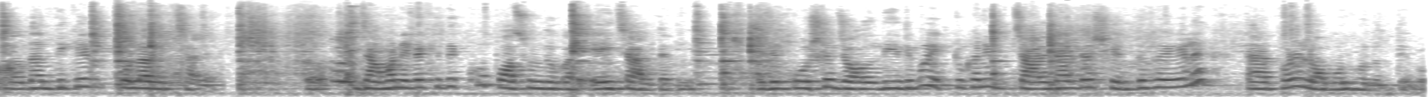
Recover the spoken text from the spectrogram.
মালদার দিকের পোলাওয়ের চালে। তো জামান এটা খেতে খুব পছন্দ করে এই চালটা দিয়ে। এই যে কষে জল দিয়ে দেবো, একটুখানি চাল ডালটা সেদ্ধ হয়ে গেলে তারপরে লবণ হলুদ দেবো।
